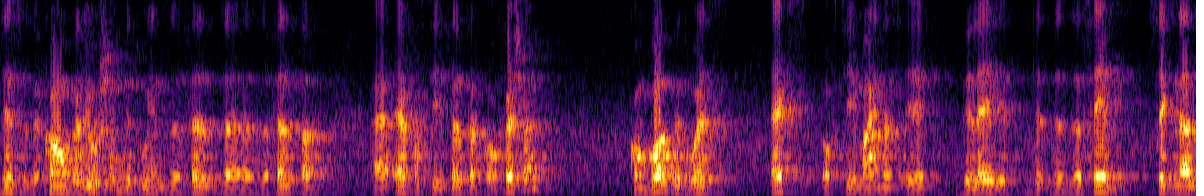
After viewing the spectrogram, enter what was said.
this is the convolution between the, fil the, the filter uh, f of t filter coefficient convolved with x of t minus a delayed the, the, the same signal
